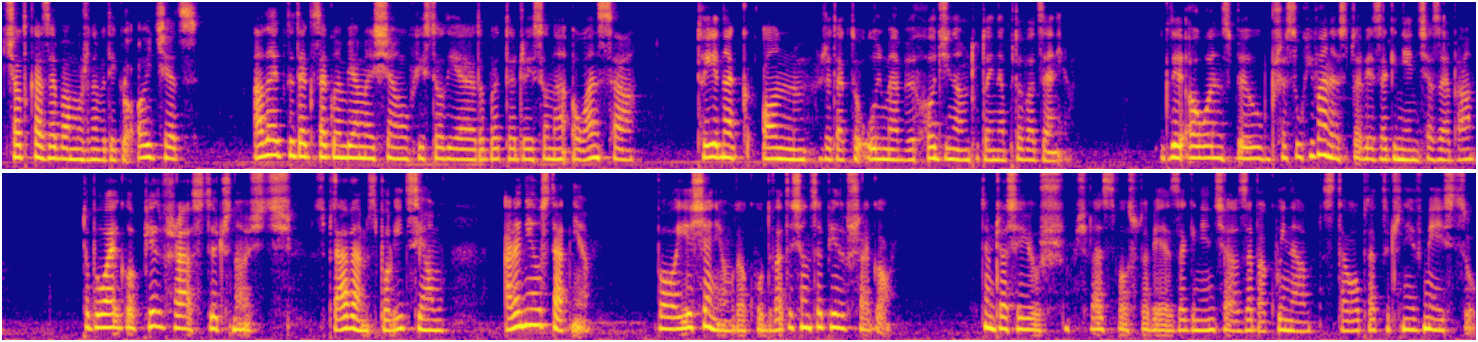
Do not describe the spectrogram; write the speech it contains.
ciotka Zeba, może nawet jego ojciec. Ale gdy tak zagłębiamy się w historię Roberta Jasona Owensa, to jednak on, że tak to ujmę, wychodzi nam tutaj na prowadzenie. Gdy Owens był przesłuchiwany w sprawie zaginięcia Zeba, to była jego pierwsza styczność z prawem, z policją, ale nie ostatnia, bo jesienią roku 2001 w tym czasie już śledztwo w sprawie zaginięcia Zeba Queena stało praktycznie w miejscu.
